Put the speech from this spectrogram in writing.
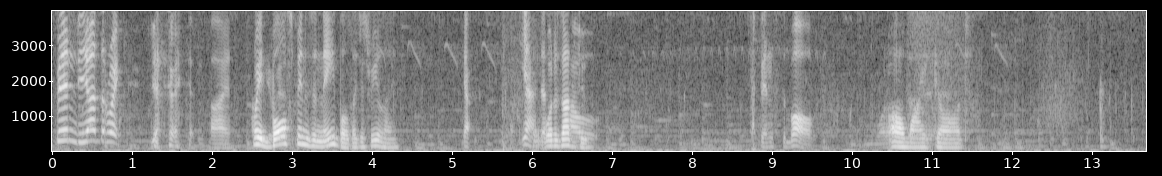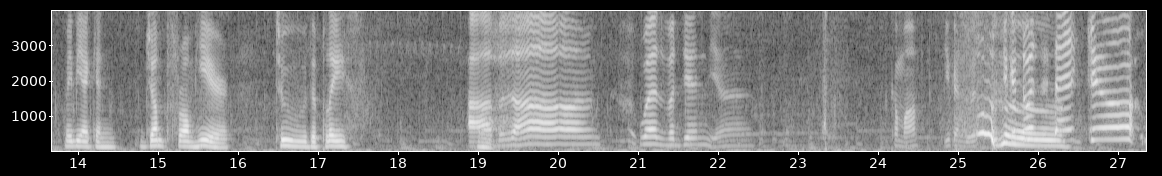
Spin the other way. Yeah, fine. I'll Wait, ball it. spin is enabled. I just realized. Yeah. Yeah, What does that do? spins the ball. What Oh my god. it? Maybe I can jump from here to the place. I belong West Virginia. Come on, you can do it. You can do it. Thank you.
